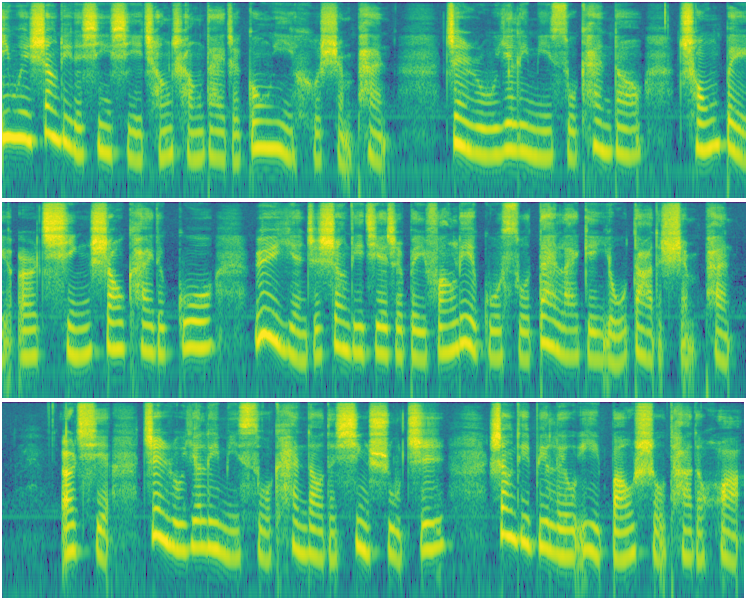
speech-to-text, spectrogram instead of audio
因为上帝的信息常常带着公义和审判。正如耶利米所看到，从北而秦烧开的锅，预演着上帝借着北方列国所带来给犹大的审判。而且，正如耶利米所看到的杏树枝，上帝必留意保守他的话，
